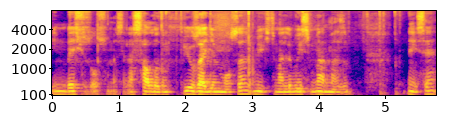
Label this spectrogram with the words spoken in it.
1500 olsun mesela. Salladım. Bir uzay gemim olsa büyük ihtimalle bu ismi vermezdim. Neyse.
